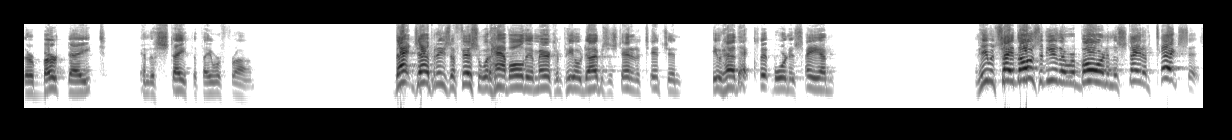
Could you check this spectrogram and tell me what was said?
their birth date, and the state that they were from. That Japanese official would have all the American POWs to stand at attention. He would have that clipboard in his hand. And he would say, Those of you that were born in the state of Texas,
